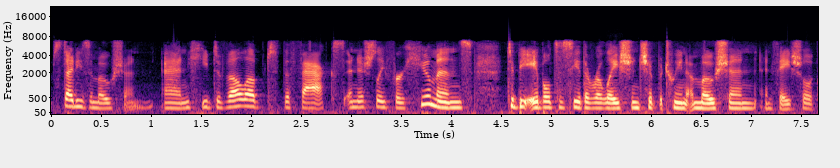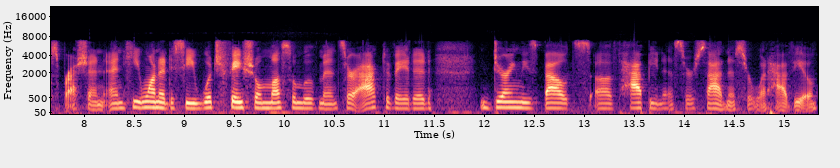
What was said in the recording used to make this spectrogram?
studies emotion, and he developed the FACS initially for humans to be able to see the relationship between emotion and facial expression. And he wanted to see which facial muscle movements are activated during these bouts of happiness or sadness or what have you.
